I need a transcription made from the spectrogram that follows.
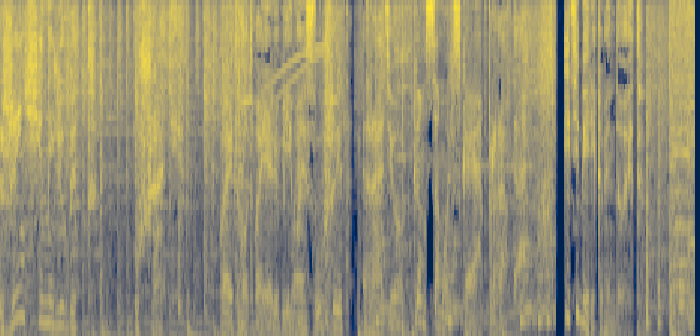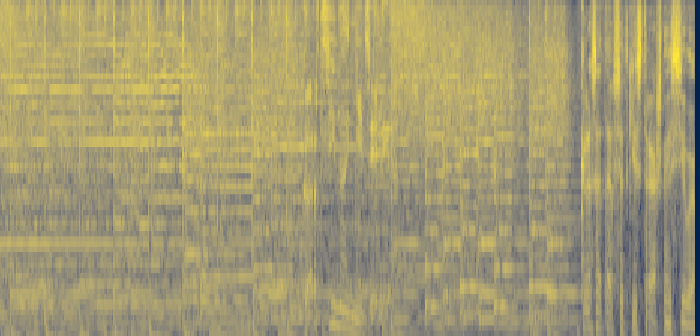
Женщины любят ушами. Поэтому твоя любимая слушает радио «Комсомольская правда». И тебе рекомендует. Картина недели красота все-таки страшная сила.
